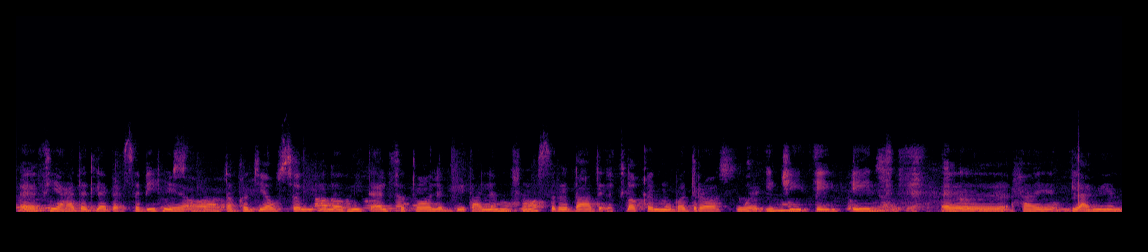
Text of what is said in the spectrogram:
في عدد لا بأس به. أعتقد يوصل إلى مئة ألف طالب بيتعلموا في مصر بعد إطلاق المبادرة وإي جي ايد يعني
